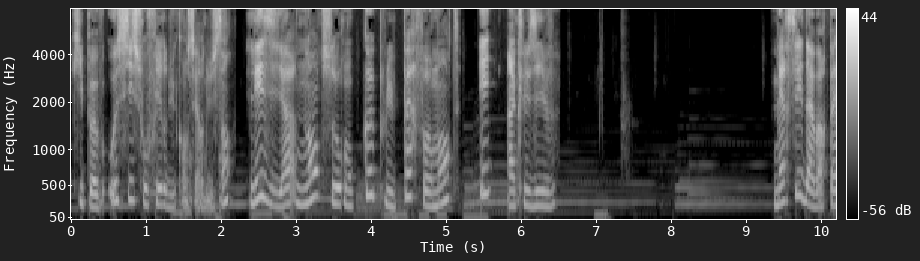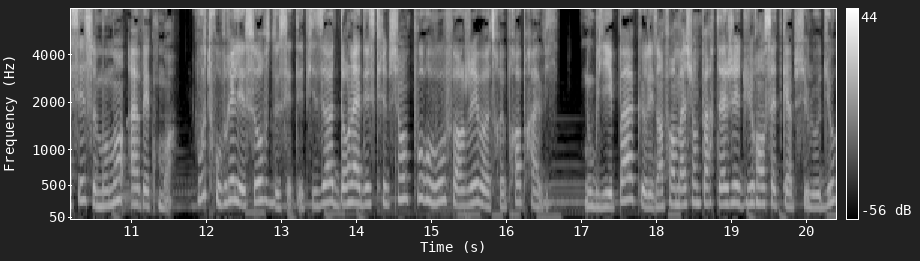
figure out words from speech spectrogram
qui peuvent aussi souffrir du cancer du sein, les IA n'en seront que plus performantes et inclusives. Merci d'avoir passé ce moment avec moi. Vous trouverez les sources de cet épisode dans la description pour vous forger votre propre avis. N'oubliez pas que les informations partagées durant cette capsule audio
